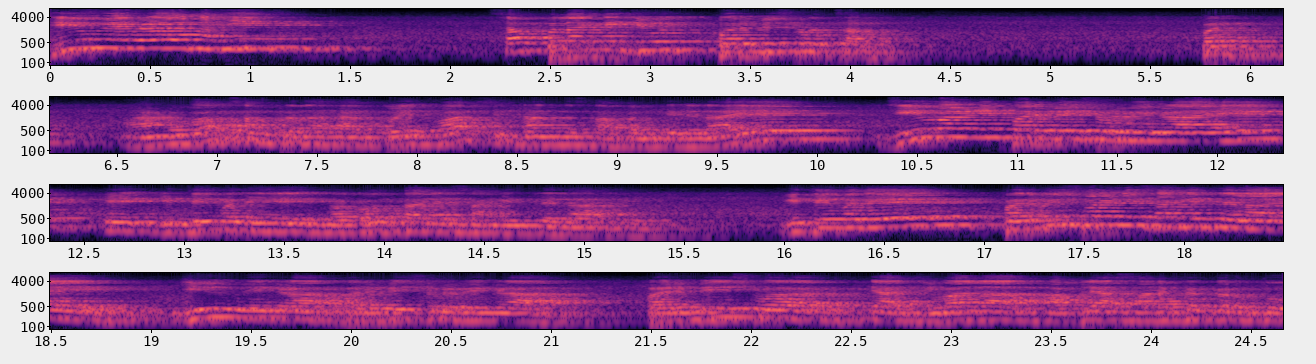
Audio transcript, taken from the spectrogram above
जीव वेगळा नाही संपला की जीव परमेश्वरच झाला पण मांडवा संप्रदायात द्वैतवाद सिद्धांत स्थापन केलेला आहे जीव आणि परमेश्वर वेगळा आहे हे गीतेमध्ये भगवंताने सांगितलेलं आहे गीतेमध्ये परमेश्वराने सांगितलेलं आहे जीव वेगळा परमेश्वर वेगळा. परमेश्वर त्या जीवाला आपल्या सारखं करतो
